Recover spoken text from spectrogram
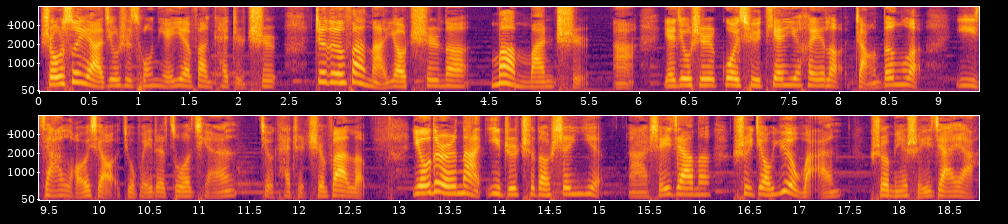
守岁呀，就是从年夜饭开始吃。这顿饭呢，要吃呢，慢慢吃啊。也就是过去天一黑了，掌灯了，一家老小就围着桌前就开始吃饭了。有的人呢，一直吃到深夜啊。谁家呢，睡觉越晚，说明谁家呀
